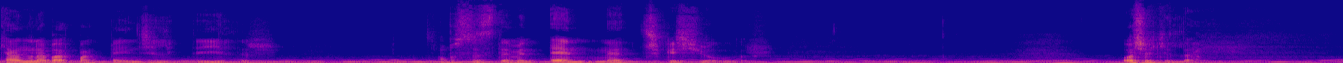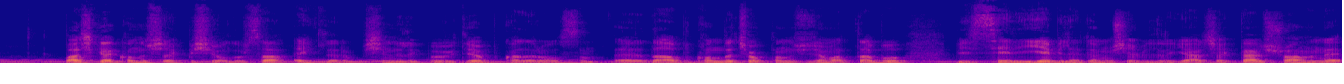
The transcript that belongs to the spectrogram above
Kendine bakmak bencillik değildir. Bu sistemin en net çıkış yoludur. O şekilde. Başka konuşacak bir şey olursa eklerim. Şimdilik bu video bu kadar olsun. Ee, daha bu konuda çok konuşacağım. Hatta bu bir seriye bile dönüşebilir gerçekten. Şu an hani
